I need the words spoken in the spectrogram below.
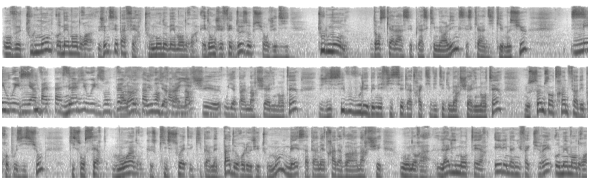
On veut tout le monde au même endroit. Je ne sais pas faire tout le monde au même endroit. Et donc j'ai fait deux options. J'ai dit tout le monde dans ce cas-là, c'est place Kimmerling, c'est ce qu'a indiqué monsieur mais où il n'y a pas de passage et où ils ont peur de ne pas pouvoir travailler. où il n'y a pas le marché alimentaire. Je dis, si vous voulez bénéficier de l'attractivité du marché alimentaire, nous sommes en train de faire des propositions qui sont certes moindres que ce qu'ils souhaitent et qui ne permettent pas de reloger tout le monde, mais ça permettra d'avoir un marché où on aura l'alimentaire et les manufacturés au même endroit.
